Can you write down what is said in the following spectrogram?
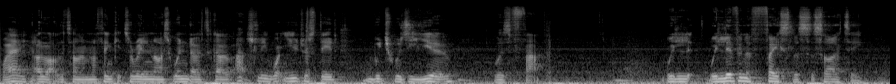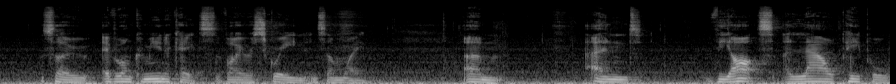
way a lot of the time. And I think it's a really nice window to go, actually, what you just did, which was you, was fab. We, li- we live in a faceless society, so everyone communicates via a screen in some way. Um, and the arts allow people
